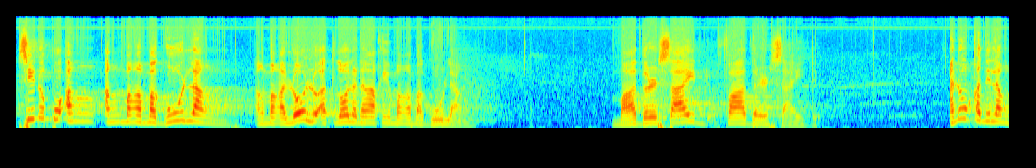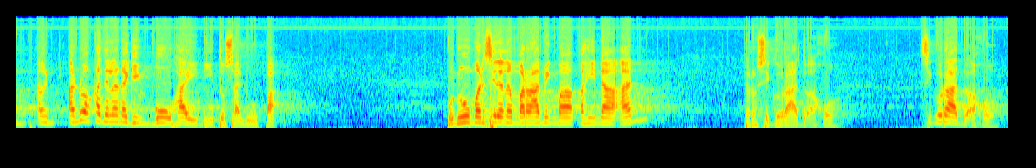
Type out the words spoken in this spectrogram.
sino po ang, ang mga magulang, ang mga lolo at lola ng aking mga magulang? Mother side, father side. Ano ang kanilang ang, ano ang kanilang naging buhay dito sa lupa? Puno man sila ng maraming mga kahinaan, pero sigurado ako, sigurado ako,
